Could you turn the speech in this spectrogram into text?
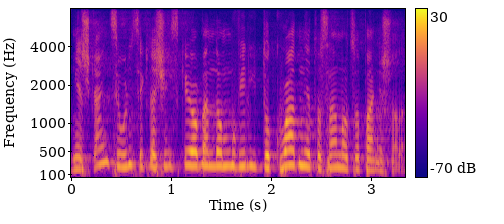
mieszkańcy ulicy Krasińskiego będą mówili dokładnie to samo, co Panie Szala.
